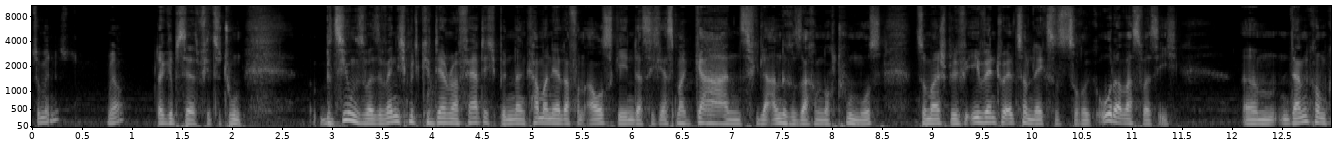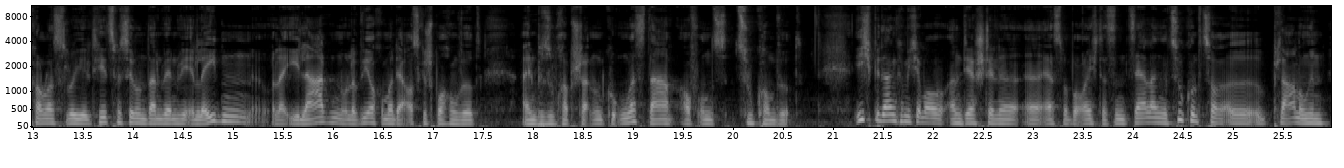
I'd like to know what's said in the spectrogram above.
zumindest. Ja, da gibt's sehr viel zu tun. Beziehungsweise, wenn ich mit Kidera fertig bin, dann kann man ja davon ausgehen, dass ich erstmal ganz viele andere Sachen noch tun muss. Zum Beispiel eventuell zum Nexus zurück oder was weiß ich. Ähm, dann kommt Conrads Loyalitätsmission und dann werden wir Eladen oder Eladen oder wie auch immer der ausgesprochen wird, einen Besuch abstatten und gucken, was da auf uns zukommen wird. Ich bedanke mich aber an der Stelle äh, erstmal bei euch. Das sind sehr lange Zukunftsplanungen,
